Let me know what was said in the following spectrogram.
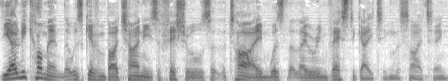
The only comment that was given by Chinese officials at the time was that they were investigating the sighting.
